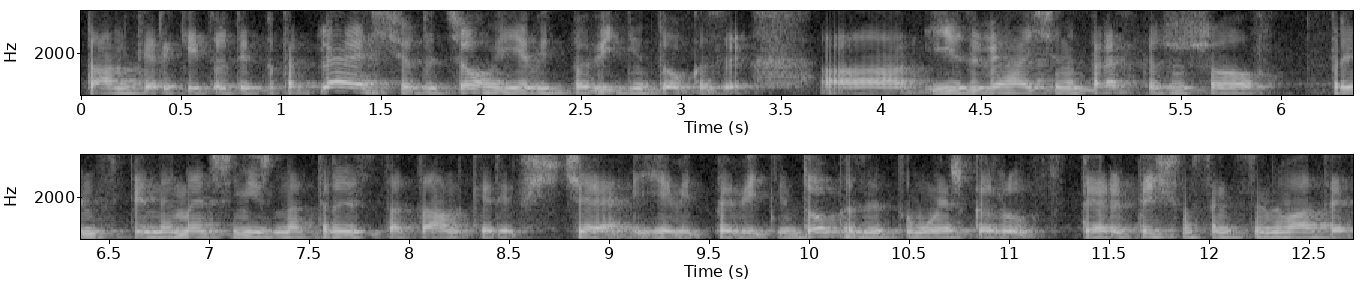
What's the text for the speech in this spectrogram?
танкер, який туди потрапляє, щодо цього є відповідні докази. І забігаючи наперед, скажу, що принципі не менше ніж на 300 танкерів ще є відповідні докази. Тому я ж кажу, теоретично санкціонувати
